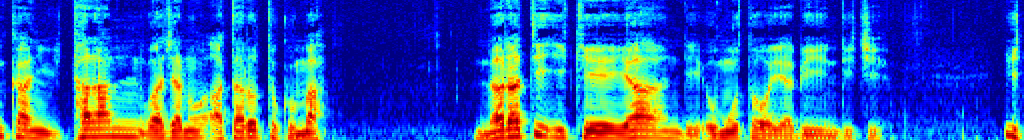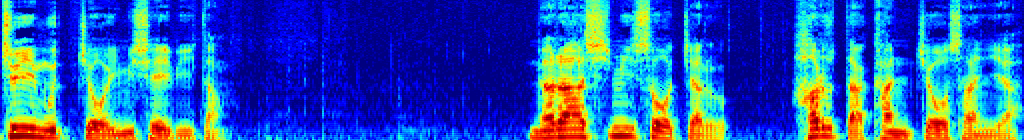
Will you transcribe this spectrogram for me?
ンカにタランワジャのあたるとくまならていけやんりうむとやびんりち、いちいむっちょいみせびいたん。奈良しみそうちゃる春田館長さんや、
